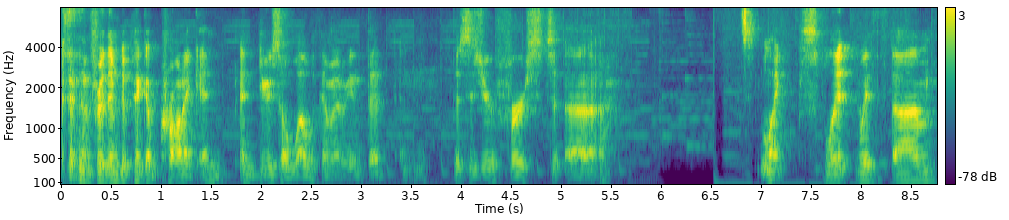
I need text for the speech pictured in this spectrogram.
for them to pick up Chronic and and do so well with him. I mean that this is your first uh like split with um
